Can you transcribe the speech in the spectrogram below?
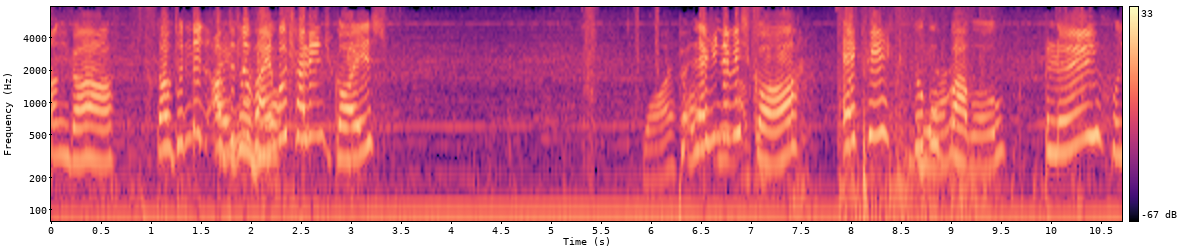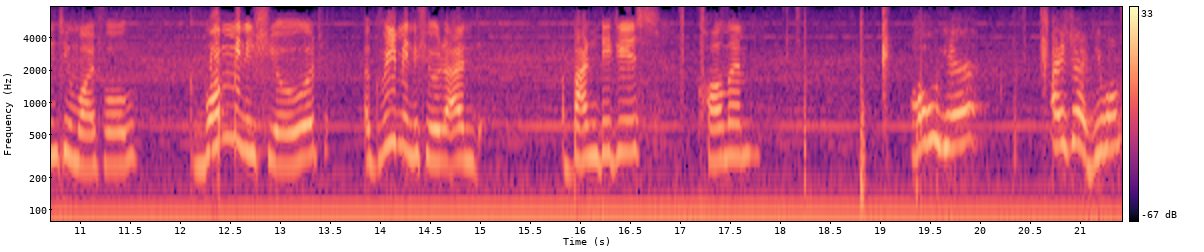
manga. So I've done the I've done the rainbow challenge, guys. Why? P- legendary scar, epic double Yeah. barrel, blue hunting rifle, one mini shield, a green mini shield, and bandages. Common. Oh yeah. AJ, do you want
